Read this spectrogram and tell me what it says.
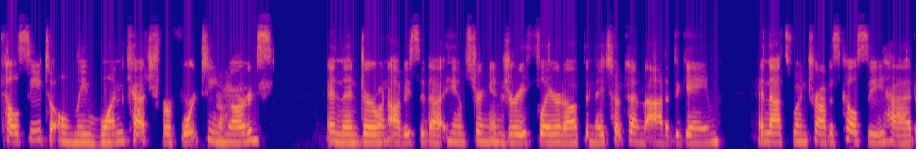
Kelce to only one catch for 14 Ugh. yards. And then Derwin, obviously, that hamstring injury flared up and they took him out of the game. And that's when Travis Kelce had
